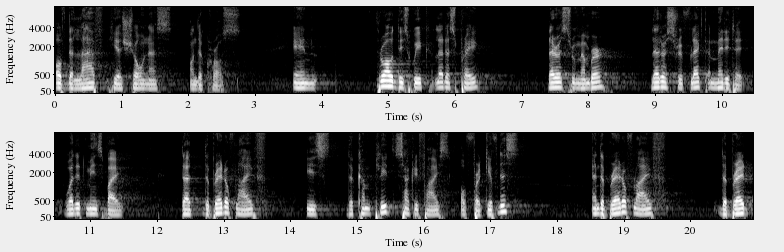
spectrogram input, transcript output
of the love He has shown us on the cross. And throughout this week, let us pray, let us remember, let us reflect and meditate what it means by that the bread of life is the complete sacrifice of forgiveness and the bread of life the bread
